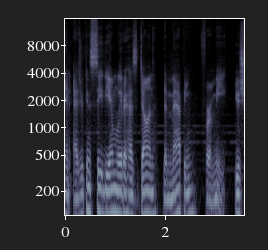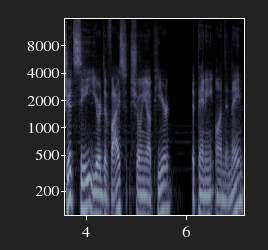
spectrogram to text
And as you can see, the emulator has done the mapping for me. You should see your device showing up here depending on the name,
